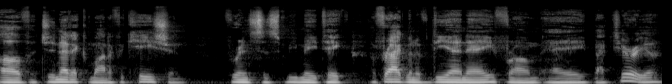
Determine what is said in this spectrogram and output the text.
of genetic modification. For instance, we may take a fragment of DNA from a bacteria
